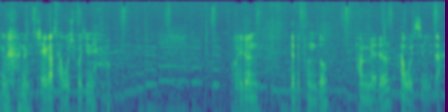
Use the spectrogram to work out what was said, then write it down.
이거는 제가 사고 싶어지네요. 어, 이런 헤드폰도 판매를 하고 있습니다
